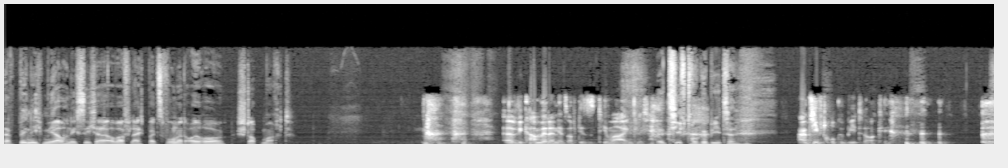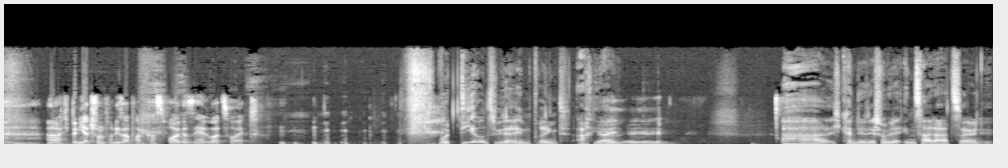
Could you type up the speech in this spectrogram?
da bin ich mir auch nicht sicher, ob er vielleicht bei 200 Euro Stopp macht. äh, wie kamen wir denn jetzt auf dieses Thema eigentlich? Äh, Tiefdruckgebiete. Ah, Tiefdruckgebiete, okay. Ah, ich bin jetzt schon von dieser Podcast-Folge sehr überzeugt. Wo die uns wieder hinbringt, ach ja. Ei, ei, ei. Ah, ich könnte dir schon wieder Insider erzählen,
